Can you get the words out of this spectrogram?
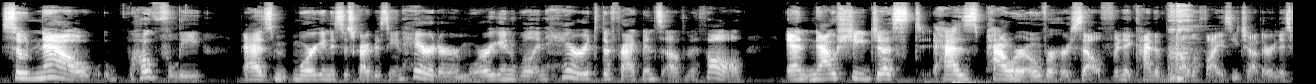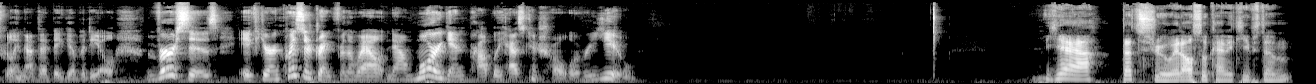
So now, hopefully, as Morrigan is described as the inheritor, Morrigan will inherit the fragments of Mythal, and now she just has power over herself, and it kind of nullifies each other, and it's really not that big of a deal. Versus, if your Inquisitor drank from the well, now Morrigan probably has control over you. Yeah, that's true. It also kind of keeps them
